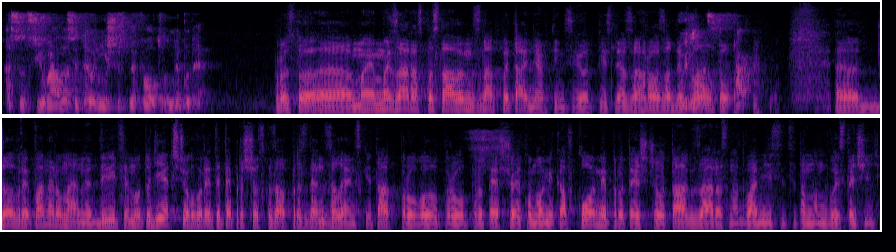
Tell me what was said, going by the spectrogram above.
асоціювалося давніше з дефолтом, не буде. Просто е, ми, ми зараз поставимо знак питання в кінці, от після загроза дефолту. Е, Добре, пане Романе, дивіться. Ну тоді, якщо говорити те, про що сказав президент Зеленський, так про, про, про те, що економіка в комі, про те, що так зараз на два місяці там нам вистачить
